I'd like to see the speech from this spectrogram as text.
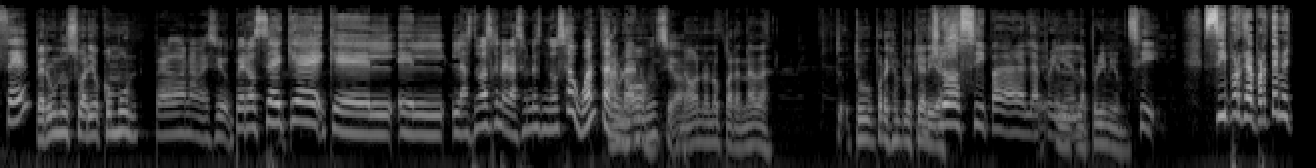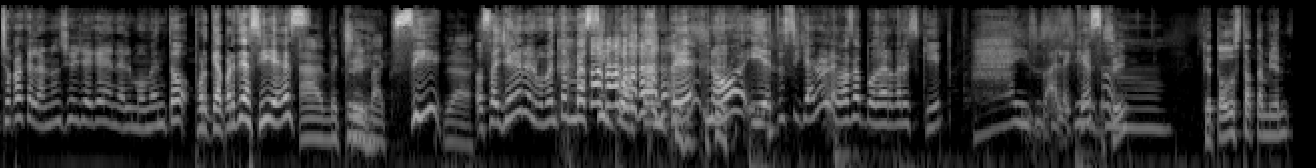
sé Pero un usuario común. Perdóname, Siu, pero sé que, que el- el- las nuevas generaciones no se aguantan Ah, un no, anuncio. No, no, no, para nada. Tú, tú, por ejemplo, ¿qué harías? Yo sí pagaría la El- premium. la premium. Sí. Sí, porque aparte me choca que el anuncio llegue en el momento, porque aparte así es. Ah, de Sí. clímax. Sí, Ya. o sea, llega en el momento más importante, ¿no? Y entonces si ya no le vas a poder dar skip, Ay, eso sí Vale, es ¿qué cierto. eso? Sí. Que todo está también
